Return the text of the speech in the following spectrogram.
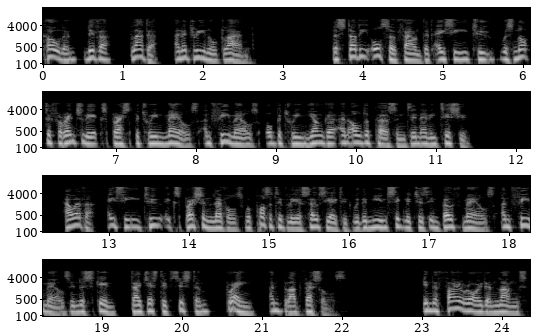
colon, liver, bladder, and adrenal gland. The study also found that ACE2 was not differentially expressed between males and females or between younger and older persons in any tissue. However, ACE2 expression levels were positively associated with immune signatures in both males and females in the skin, digestive system, brain, and blood vessels. In the thyroid and lungs,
